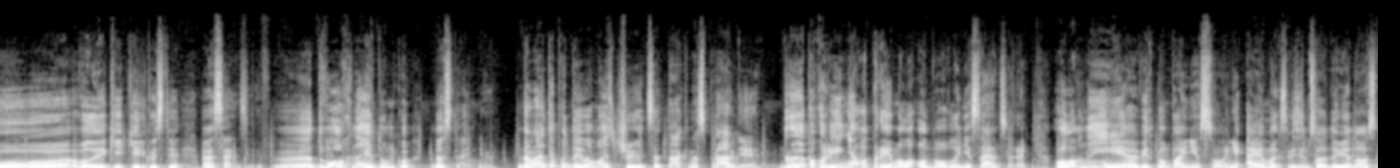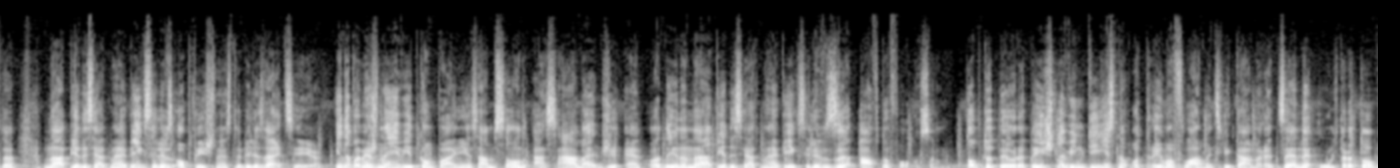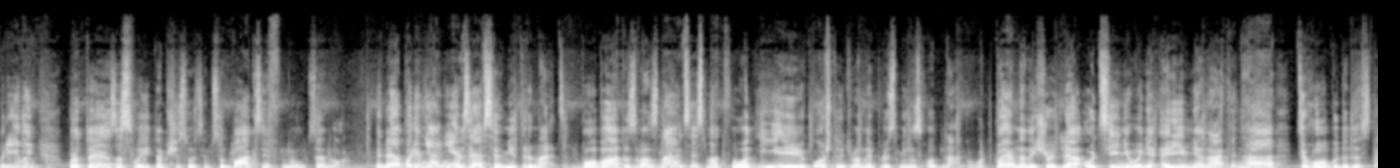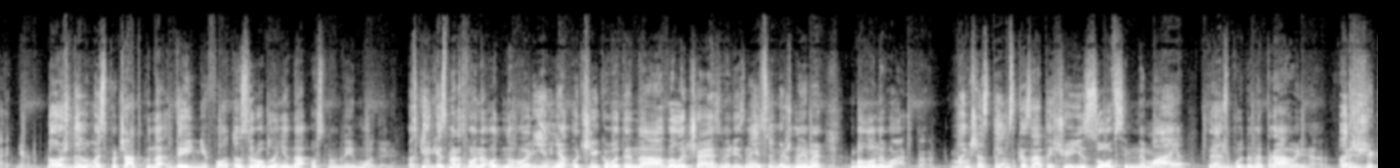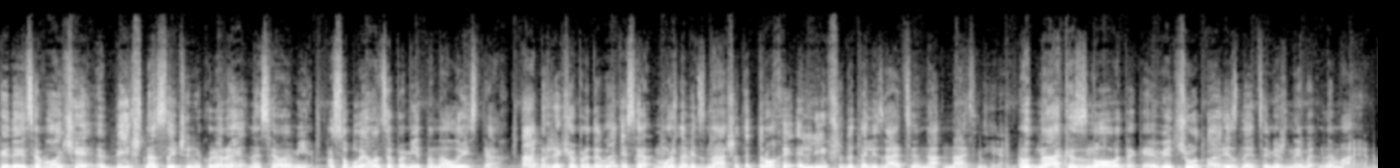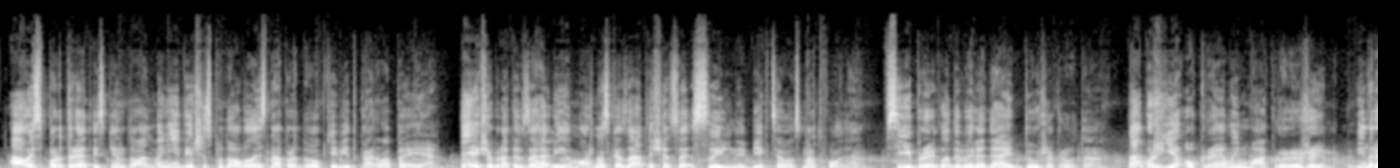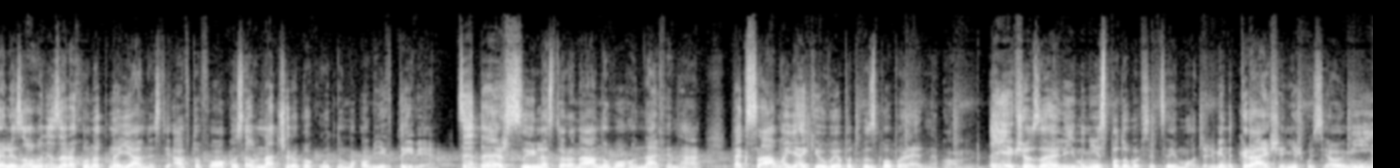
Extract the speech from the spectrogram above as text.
великій кількості е, сенсорів. Е, Двох, на їх думку, достатньо. Давайте подивимось, чи це так насправді. Друге покоління отримало оновлені сенсори. Головний е, від компанії Sony IMX 890 на 50 мегапікселів з оптичною стабілізацією. І допоміжний від компанії Samsung, а саме GN1 на 50 мегапікселів з автофокусом. Тобто теоретично він дійсно отримав флагманські камери. Це не ультра-топ рівень, проте за свої там 670 баксів, ну це норм. Для порівняння я взяв Xiaomi 13, бо багато з вас знають цей смартфон і коштують вони плюс-мінус однаково. Впевнений, що для оцінювання рівня нафінга цього буде достатньо. Тож дивимось спочатку на денні фото, зроблені на основний модуль. Оскільки смартфони одного рівня, очікувати на величезну різницю між ними було не варто. Менше з тим сказати, що її зовсім немає, теж буде неправильно. Перше, що кидається в очі, більш насичені кольори на Xiaomi. Особливо це помітно на листях. Також, якщо придивитися, можна відзначити трохи ліпшу деталізацію на нафінгі. Однак знову таки відчутної різниці між ними немає. А ось портрет і скінтон мені більше сподобались на продукті від Карла Пея. Та якщо брати взагалі, можна сказати, що це сильний бік цього смартфона. Всі приклади виглядають дуже круто. Також є окремий макрорежим. Він реалізований за рахунок наявності автофокуса в надширококутному об'єктиві. Це теж сильна сторона нового нафінга, так само, як і у випадку з попередником. Та якщо взагалі мені сподобався цей модуль, він краще, ніж у Xiaomi,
